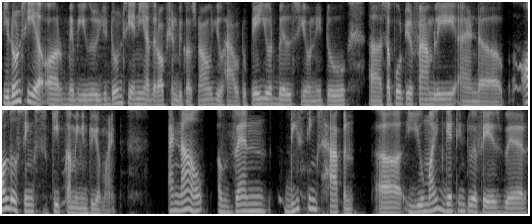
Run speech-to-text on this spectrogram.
you don't see or maybe you, you don't see any other option because now you have to pay your bills you need to uh, support your family and uh, all those things keep coming into your mind. And now uh, when these things happen uh, you might get into a phase where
